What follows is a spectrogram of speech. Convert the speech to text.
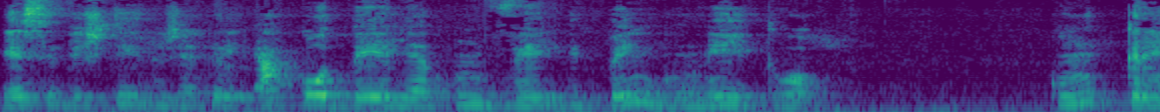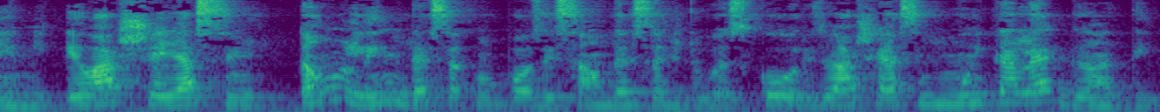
Esse vestido, gente, ele, a cor dele é um verde bem bonito, ó. Com um creme. Eu achei, assim, tão linda essa composição dessas duas cores. Eu achei, assim, muito elegante.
